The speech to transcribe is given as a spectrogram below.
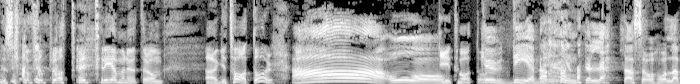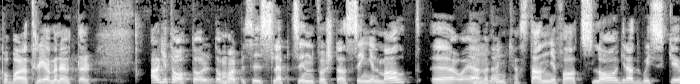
Du ska få prata i tre minuter om agitator. Ah, åh. Agitator. Gud, det blir inte lätt alltså att hålla på bara tre minuter. Agitator, de har precis släppt sin första singelmalt eh, och även en kastanjefatslagrad whisky.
